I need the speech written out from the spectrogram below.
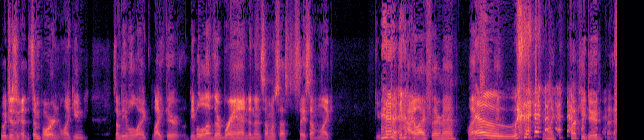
which is it's important. Like you, some people like like their people love their brand, and then someone says say something like, "You, you drinking High Life there, man?" What? oh. I'm like, "Fuck you, dude." I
